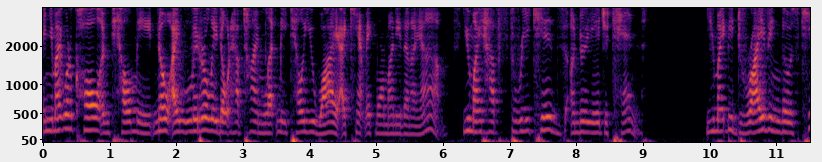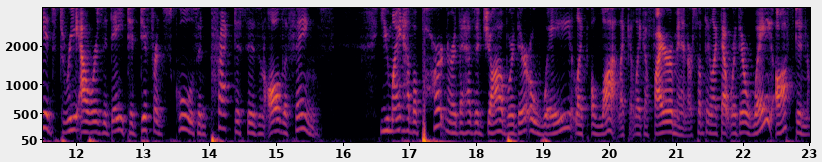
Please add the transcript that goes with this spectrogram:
and you might want to call and tell me, no, I literally don't have time. Let me tell you why I can't make more money than I am. You might have three kids under the age of 10. You might be driving those kids three hours a day to different schools and practices and all the things. You might have a partner that has a job where they're away like a lot, like like a fireman or something like that, where they're away often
